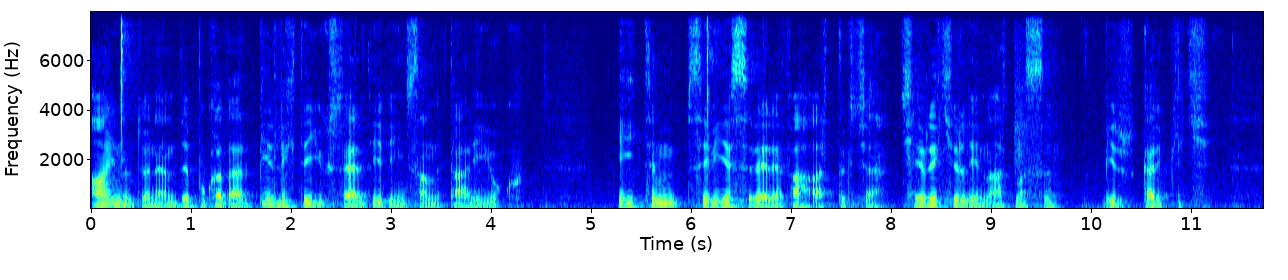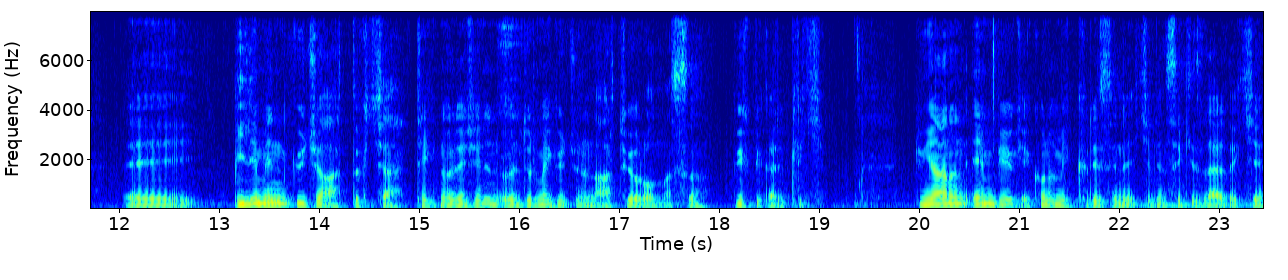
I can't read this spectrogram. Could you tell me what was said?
aynı dönemde bu kadar birlikte yükseldiği bir insanlık tarihi yok. Eğitim seviyesi ve refah arttıkça çevre kirliliğinin artması bir gariplik. Ee, bilimin gücü arttıkça teknolojinin öldürme gücünün artıyor olması büyük bir gariplik. dünyanın en büyük ekonomik krizini 2008'lerdeki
